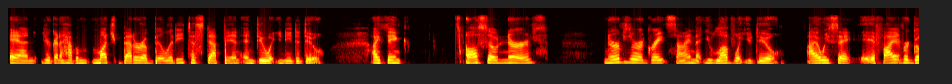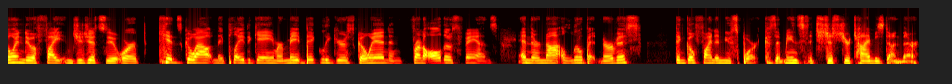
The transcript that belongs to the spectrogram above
and you're going to have a much better ability to step in and do what you need to do. I think also nerves, nerves are a great sign that you love what you do. I always say if I ever go into a fight in jiu-jitsu or kids go out and they play the game or big leaguers go in in front of all those fans and they're not a little bit nervous, then go find a new sport because it means it's just your time is done there.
